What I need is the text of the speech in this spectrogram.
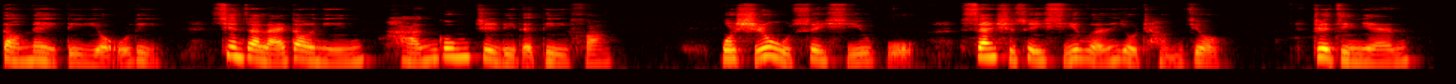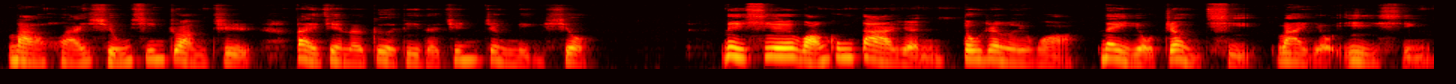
到内地游历，现在来到您韩宫治理的地方。我十五岁习武，三十岁习文有成就，这几年。满怀雄心壮志，拜见了各地的军政领袖。那些王公大人都认为我内有正气，外有异形。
